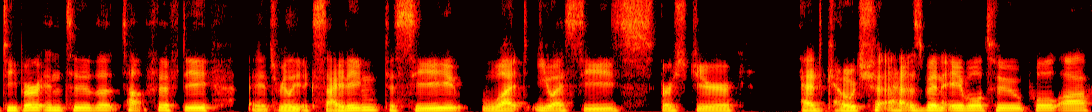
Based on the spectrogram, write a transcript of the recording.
deeper into the top 50. It's really exciting to see what USC's first year head coach has been able to pull off.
